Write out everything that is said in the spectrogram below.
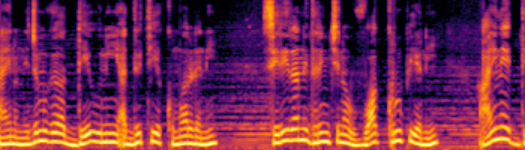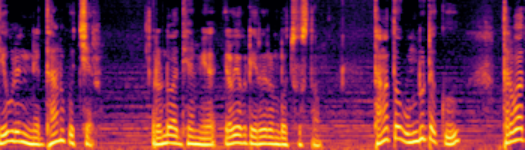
ఆయన నిజముగా దేవుని అద్వితీయ కుమారుడని శరీరాన్ని ధరించిన వాగ్రూపి అని ఆయనే దేవుడని నిర్ధారణకు వచ్చారు. రెండో అధ్యాయం ఇరవై ఒకటి ఇరవై రెండులో చూస్తాం. తనతో ఉండుటకు తర్వాత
